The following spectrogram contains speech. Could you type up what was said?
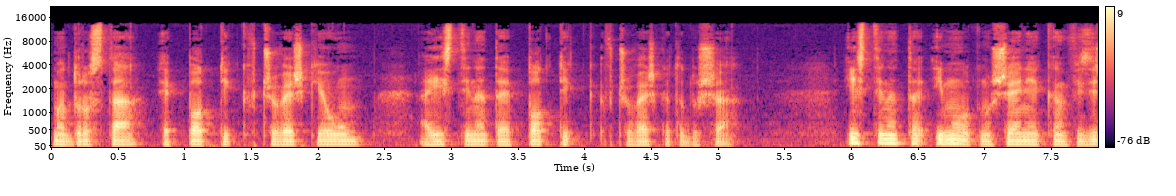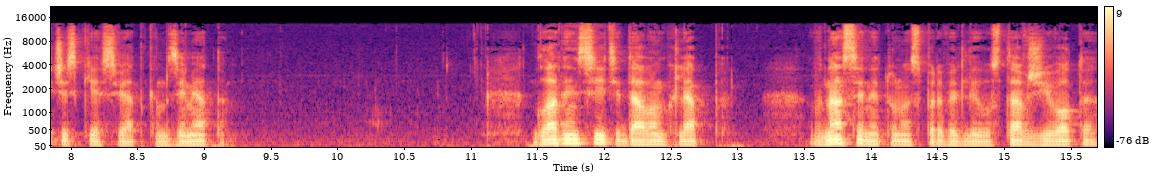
Мъдростта е подтик в човешкия ум, а истината е подтик в човешката душа. Истината има отношение към физическия свят, към земята. Гладен си и ти давам хляб. Внасенето на справедливостта в живота,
